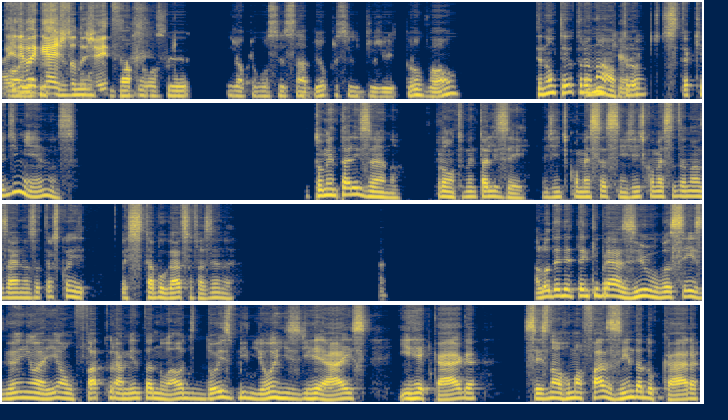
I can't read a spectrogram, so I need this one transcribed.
Aí ele eu vai ganhar de todo jeito. Já pra você, já pra você saber, eu preciso de trovão. Você não tem o tro... Eu não tro... isso daqui é de menos. Tô mentalizando. Pronto, mentalizei. A gente começa assim, a gente começa dando azar nas outras coisas. Você tá bugado sua fazenda? Alô, DD Tank Brasil, vocês ganham aí ó, um faturamento anual de 2 bilhões de reais em recarga. Vocês não arrumam a fazenda do cara.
